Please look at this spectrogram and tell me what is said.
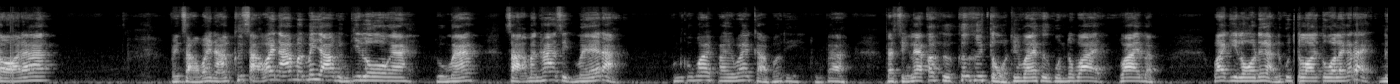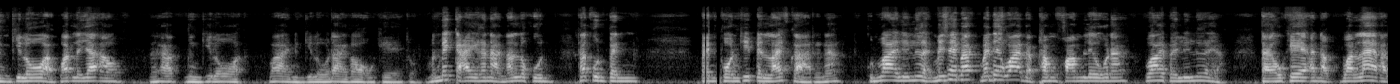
ต่อนะเป็นสระว่ายน้ำคือสระว่ายน้ำมันไม่ยาวถึงกิโลไงถูกไหมสระมันห้าสิบเมตรอะ คุณก็ว่ายไปว่ายกลับเอาดิถูกป่ะแต่สิ่งแรกก็คือก็คือโจทย์ที่ไว้คือคุณต้องว่ายว่ายแบบว่ายกิโลนึงอะหรือคุณจะลอยตัวอะไรก็ได้หนึ่งกิโลอะวัดระยะเอานะครับหนึ่งกิโลอะว่ายหนึ่งกิโลได้ก็โอเคจบมันไม่ไกลขนาดนั้นหรอกคุณ ถ้าคุณเป็นเป็นคนที่เป็นไลฟ์การ์ดนะ คุณว่ายเรื่อยๆ ไม่ใช่ไหมไม่ได้ว่ายแบบทำความเร็วนะว่ายไปเรื่อยๆอะแต่โอเค อันดับวันแรกอะ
